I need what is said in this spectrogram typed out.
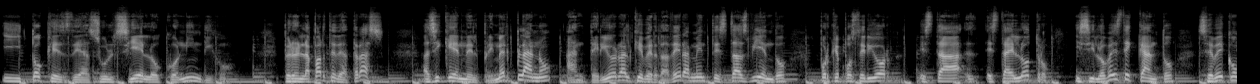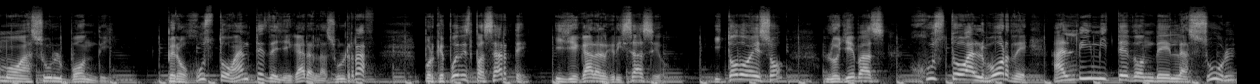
y toques de azul cielo con índigo. Pero en la parte de atrás. Así que en el primer plano, anterior al que verdaderamente estás viendo, porque posterior está, está el otro. Y si lo ves de canto, se ve como azul bondi pero justo antes de llegar al azul RAF, porque puedes pasarte y llegar al grisáceo. Y todo eso lo llevas justo al borde, al límite donde el azul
